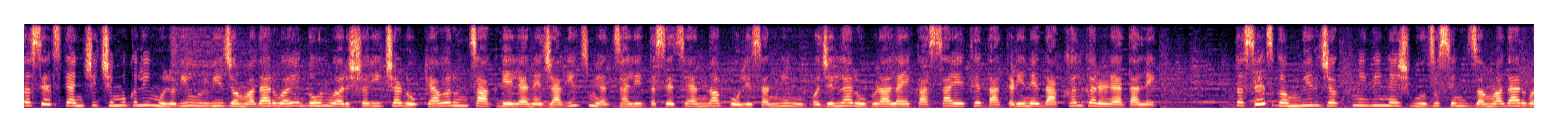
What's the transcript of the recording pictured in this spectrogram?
तसेच त्यांची चिमुकली मुलगी उर्वी जमादार वय दोन वर्ष हिच्या डोक्यावरून चाक गेल्याने जागीच मयत झाली. तसेच यांना पोलिसांनी उपजिल्हा रुग्णालय कासा येथे तातडीने दाखल करण्यात आले. तसेच गंभीर जखमी दिनेश भुजसिंग जमादार व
